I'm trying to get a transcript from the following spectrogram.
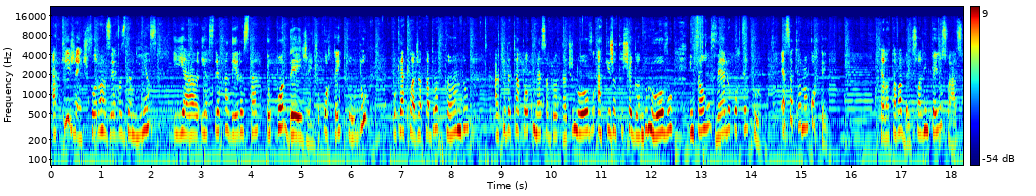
Aqui, gente, foram as ervas daninhas e, a, e as trepadeiras, tá? Eu podei, gente, eu cortei tudo, porque aqui ó, já tá brotando. Aqui daqui a pouco começa a brotar de novo, aqui já tá chegando novo, então o velho eu cortei tudo. Essa aqui eu não cortei, que ela tava bem, só limpei os vasos.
